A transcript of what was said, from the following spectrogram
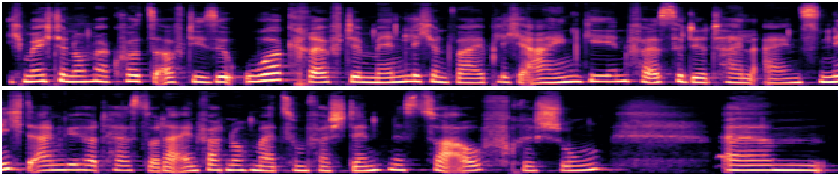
ich möchte noch mal kurz auf diese Urkräfte männlich und weiblich eingehen, falls du dir Teil 1 nicht angehört hast oder einfach noch mal zum Verständnis, zur Auffrischung, ähm,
